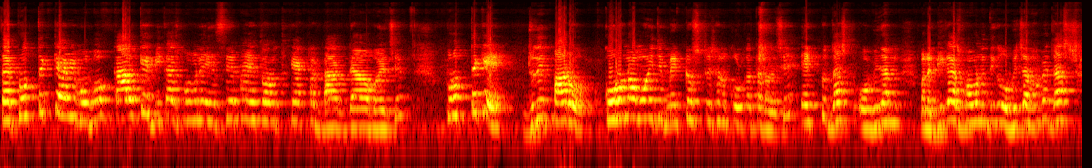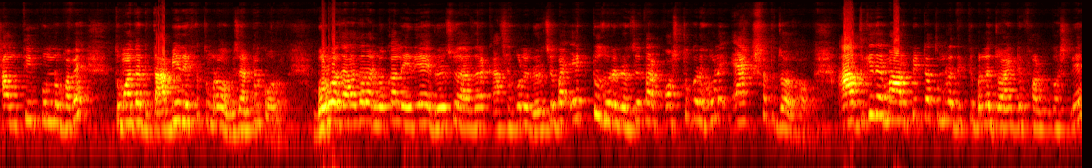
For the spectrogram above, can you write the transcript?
তাই প্রত্যেককে আমি বলব, কালকে বিকাশ ভবনে এসএফআই তরফ থেকে একটা ডাক দেওয়া হয়েছে। প্রত্যেকে যদি পারো করোনাময় যে মেট্রো স্টেশন কলকাতা রয়েছে, একটু জাস্ট অভিযান মানে বিকাশ ভবনের দিকে অভিযান হবে জাস্ট শান্তিপূর্ণভাবে তোমাদের দাবি রেখে তোমরা অভিযানটা করো। বলব যারা যারা লোকাল এরিয়ায় রয়েছে, যারা যারা কাছে বলে রয়েছে বা একটু দূরে রয়েছে, তারা কষ্ট করে হলে একসাথে জড় হও আজকে যে মারপিটটা তোমরা দেখতে পেলে জয়েন্টে ফল প্রকাশ নিয়ে,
